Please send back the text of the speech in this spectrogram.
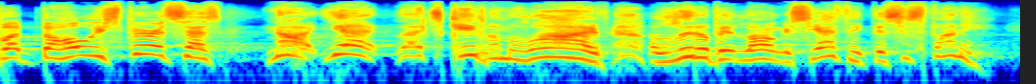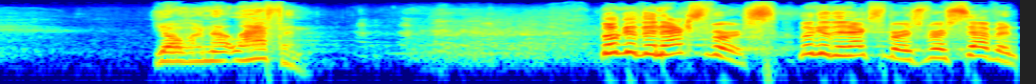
But the Holy Spirit says, Not yet. Let's keep him alive a little bit longer. See, I think this is funny. Y'all are not laughing. Look at the next verse. Look at the next verse, verse 7.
